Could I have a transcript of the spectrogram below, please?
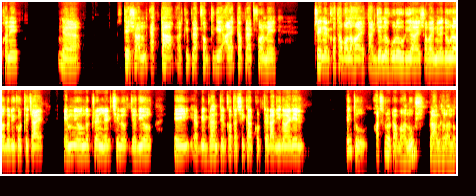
ওখানে স্টেশন একটা আর কি প্ল্যাটফর্ম থেকে আরেকটা প্ল্যাটফর্মে ট্রেনের কথা বলা হয়, তার জন্য হুড়োহুড়ি হয়, সবাই মিলে দৌড়াদৌড়ি করতে চায়। এমনি অন্য ট্রেন লেট ছিল, যদিও এই বিভ্রান্তির কথা স্বীকার করতে রাজি নয় রেল। কিন্তু আঠারোটা মানুষ প্রাণ হারালো।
